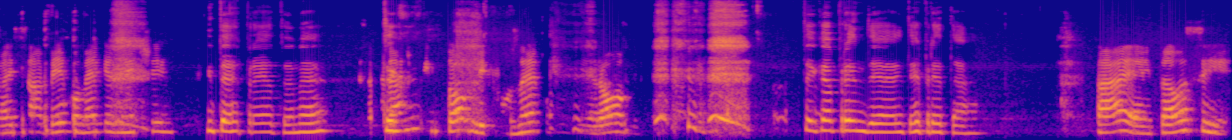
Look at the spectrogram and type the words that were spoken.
Vai saber como é que a gente interpreta, né? Pintóglifos, né? Como hieróglifos. Tem que aprender a interpretar. Ah, é. Então, assim,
